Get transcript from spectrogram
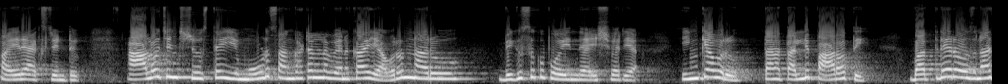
ఫైర్ యాక్సిడెంట్ ఆలోచించి చూస్తే ఈ మూడు సంఘటనల వెనుక ఎవరున్నారు? బిగుసుకుపోయింది ఐశ్వర్య. ఇంకెవరు? తన తల్లి పార్వతి. బర్త్డే రోజున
